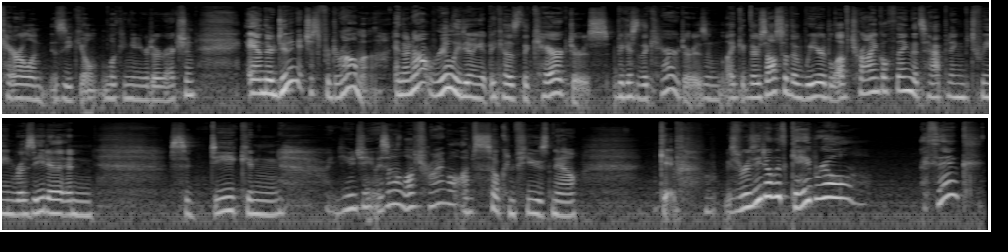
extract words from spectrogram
Carol and Ezekiel looking in your direction, and they're doing it just for drama, and they're not really doing it because the characters, because of the characters, and like there's also the weird love triangle thing that's happening between Rosita and Siddiq and Eugene. Is it a love triangle? I'm so confused now. is Rosita with Gabriel? I think.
